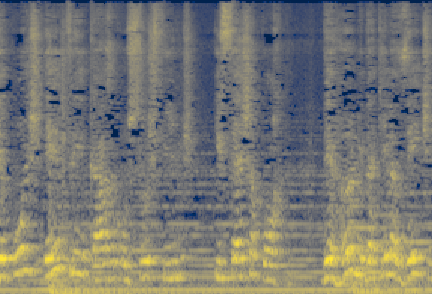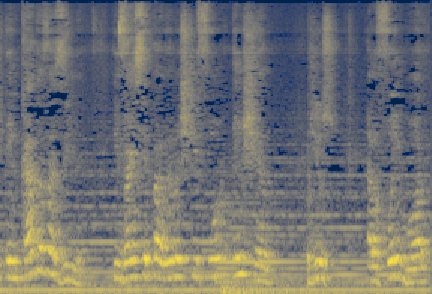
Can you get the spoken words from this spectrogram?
Depois entre em casa com seus filhos e feche a porta. Derrame daquele azeite em cada vasilha e vai separando as que for enchendo. Disso, ela foi embora,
